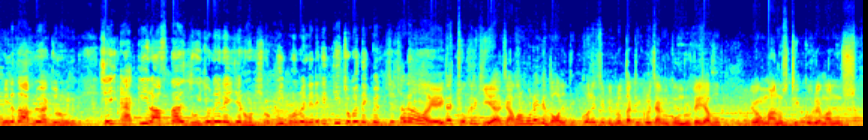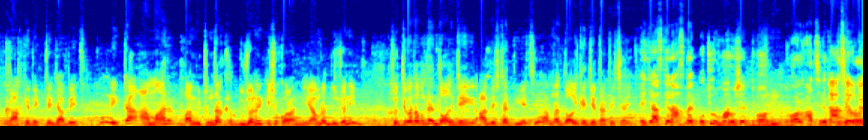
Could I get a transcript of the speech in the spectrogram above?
অভিনেতা আপনিও একজন অভিনেতা সেই একই রাস্তায় দুইজনের এই যে রোড শো কি বলবেন? এটাকে কি চোখে দেখবেন? বিশেষ করে এইটা চোখের কি আছে? আমার মনে হয় যে দল ঠিক করেছে বিপ্লবদা ঠিক করেছে আমি কোন রুটে যাব? এবং মানুষ ঠিক করবে মানুষ কাকে দেখতে যাবে। এটা আমার বা মিঠুনদার দুজনের কিছু করার নেই। আমরা দুজনেই সত্যি কথা বলতে দল যেই আদেশটা দিয়েছে আমরা দলকে জেতাতে চাই। এই যে আজকে রাস্তায় প্রচুর মানুষের ঢল ঢল আছে গাছে উঠে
